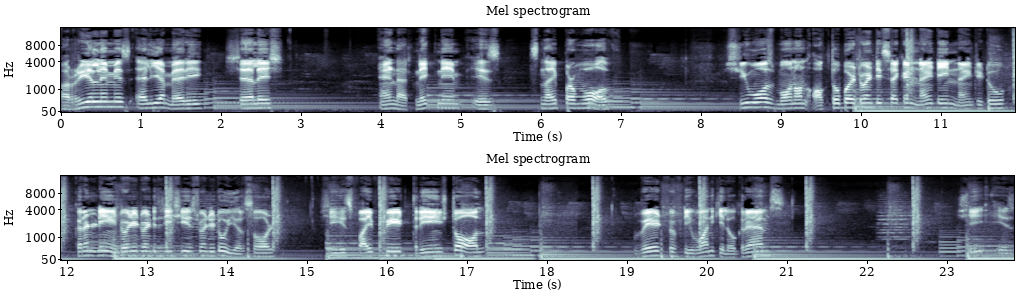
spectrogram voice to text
Her real name is Alia Marie Shelesh and her nickname is Sniper Wolf. She was born on October 22, 1992. Currently in 2023 she is 22 years old. She is 5 feet 3 inch tall. Weight 51 kilograms. She is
